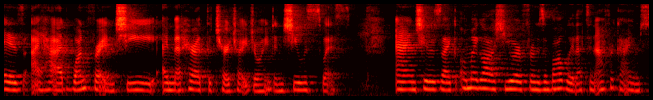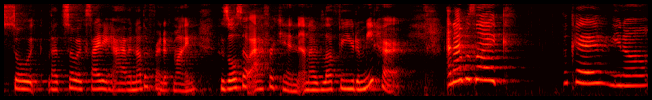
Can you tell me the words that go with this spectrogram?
is i had one friend she i met her at the church i joined and she was swiss and she was like, "Oh my gosh, you are from Zimbabwe. That's in Africa. I'm so that's so exciting. I have another friend of mine who's also African, and I'd love for you to meet her." And I was like, "Okay, you know,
